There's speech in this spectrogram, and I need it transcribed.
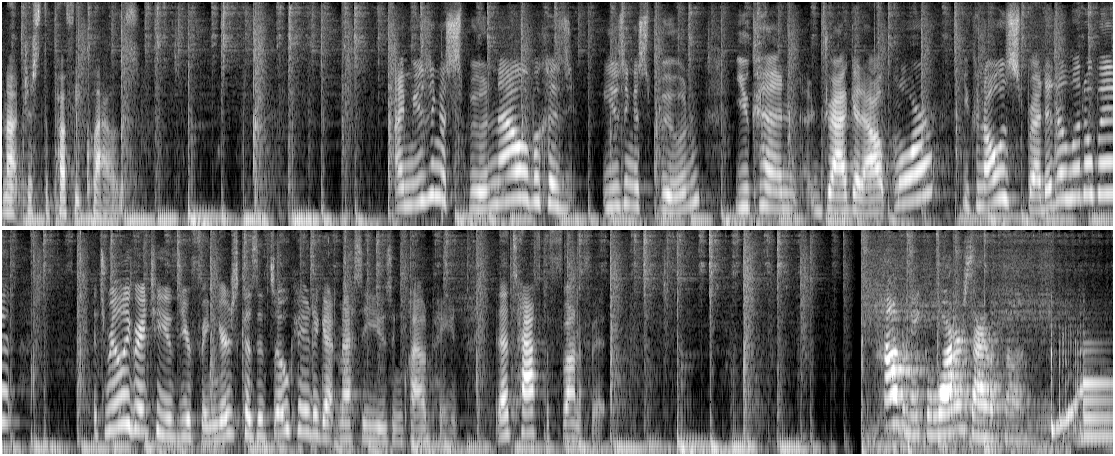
not just the puffy clouds. I'm using a spoon now because using a spoon, you can drag it out more. You can always spread it a little bit. It's really great to use your fingers because it's okay to get messy using cloud paint. That's half the fun of it. How to make a water xylophone.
